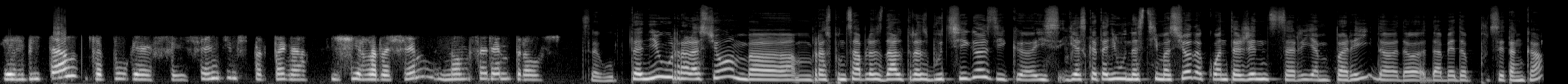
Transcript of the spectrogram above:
és vital de poder fer cèntims per pagar. I si rebaixem, no en farem prous. Segur. Teniu relació amb, eh, amb responsables d'altres botigues i, que, i, i és que teniu una estimació de quanta gent seria en perill d'haver de, de, potser tancar?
